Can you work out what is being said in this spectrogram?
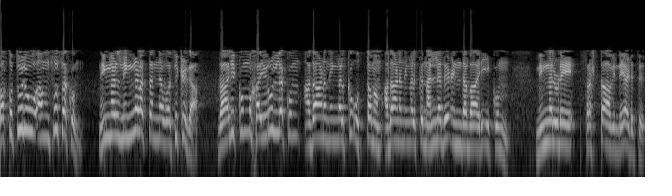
ഫഖ്തുലു അൻഫുസക്കും. നിങ്ങൾ നിങ്ങളെ തന്നെ വധിക്കുക. ദാലിക്കും ഖൈറുല്ലക്കും അതാണ് നിങ്ങൾക്ക് ഉത്തമം. അതാണ് നിങ്ങൾക്ക് നല്ലത് ഇൻദ ബാരിക്കും നിങ്ങളുടെ സ്രഷ്ടാവിന്റെ അടുത്ത്.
